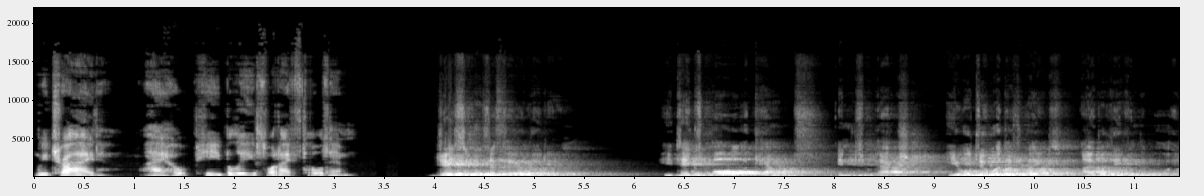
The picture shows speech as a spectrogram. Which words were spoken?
We tried. I hope he believes what I've told him. Jason is a fair leader. He takes all accounts into action. He will do what is right. I believe in the boy.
